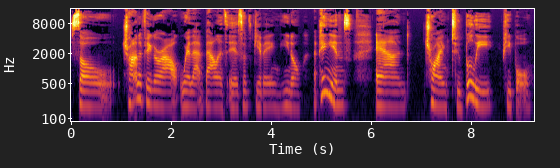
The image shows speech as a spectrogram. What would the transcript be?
So trying to figure out where that balance is of giving, you know, opinions and trying to bully people.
